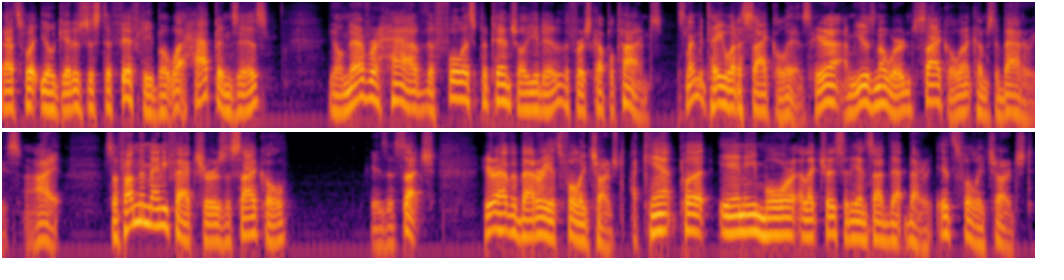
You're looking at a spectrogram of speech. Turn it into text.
That's what you'll get is just a 50. But what happens is you'll never have the fullest potential you did the first couple times. So let me tell you what a cycle is. Here I'm using the word cycle when it comes to batteries. All right. So from the manufacturers, a cycle is as such. Here I have a battery, it's fully charged. I can't put any more electricity inside that battery. It's fully charged.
